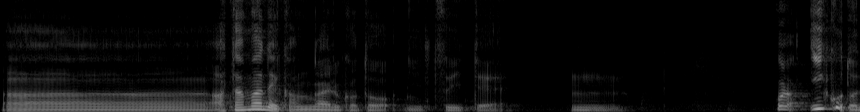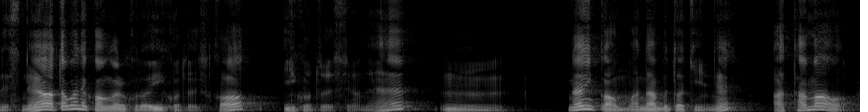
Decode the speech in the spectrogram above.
あ頭で考えることについて、うん、これはいいことですね。頭で考えることはいいことですか？いいことですよね、うん、何かを学ぶ時にね頭を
